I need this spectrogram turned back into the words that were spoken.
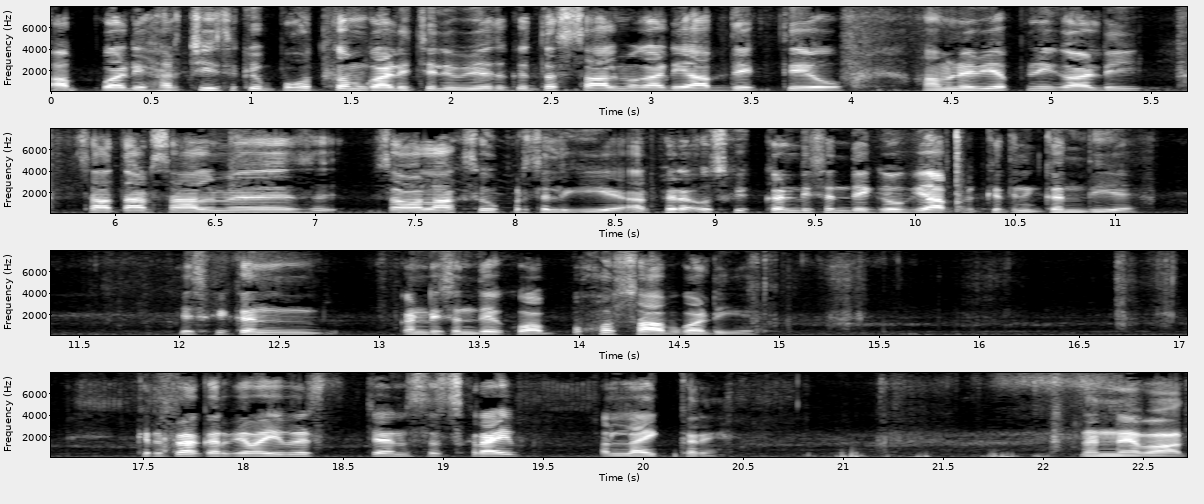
आप गाड़ी, हर चीज़ की बहुत कम गाड़ी चली हुई है तो दस साल में गाड़ी आप देखते हो, हमने भी अपनी गाड़ी सात आठ साल में सवा लाख से ऊपर चली गई है, और फिर उसकी कंडीशन देखी होगी आप कितनी गंदी है। इसकी कंडीशन देखो, आप, बहुत साफ़ गाड़ी है। कृपया करके भाई मेरे चैनल सब्सक्राइब और लाइक करें। धन्यवाद।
